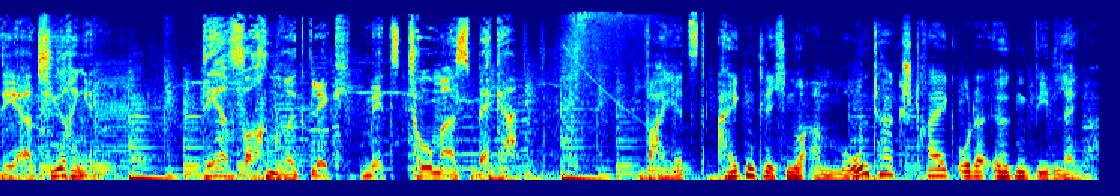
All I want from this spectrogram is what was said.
MDR Thüringen. Der Wochenrückblick mit Thomas Becker. War jetzt eigentlich nur am Montag Streik oder irgendwie länger?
